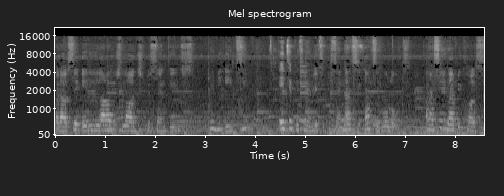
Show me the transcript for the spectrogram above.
but I would say a large, large percentage, maybe 80, Eighty percent. 80 percent. That's that's a whole lot. And I say that because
